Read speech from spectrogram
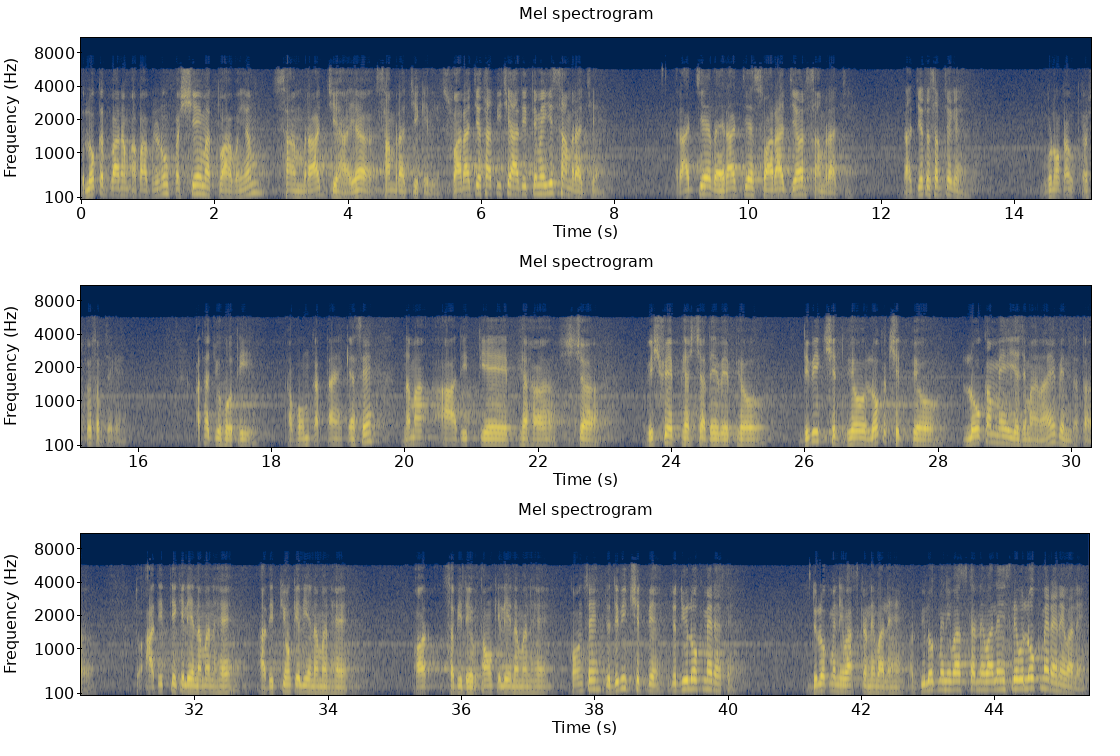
तो लोकद्वारम अपावृणु पश्चिमत्वावयम साम्राज्याय, साम्राज्य के लिए। स्वराज्य था पीछे आदित्य में, ये साम्राज्य है। राज्य, वैराज्य, स्वराज्य और साम्राज्य। राज्य तो सब जगह है। गुणों का उत्कर्ष तो सब जगह है। अथा जुहोती, अब होम करता है, कैसे? नमा आदित्येभ्य विश्वेभ्य देवेभ्यो दिवीक्षितभ्यो लोकक्षितभ्यो लोकम में यजमानाय विंदत तो आदित्य के लिए नमन है, आदित्यों के लिए नमन है, और सभी देवताओं के लिए नमन है। कौन से? जो दिवीक्षित जो द्व्युलोक में रहते हैं। द्व्युलोक में निवास करने वाले हैं, और द्व्युलोक में निवास करने वाले हैं, इसलिए वो लोक में रहने वाले हैं।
